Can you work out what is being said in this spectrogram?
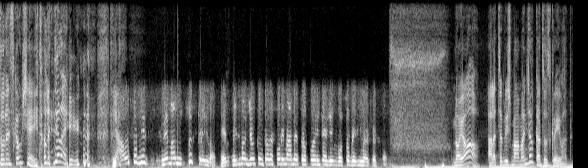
to neskoušej, to nedělej. Já osobně nemám co skrývat. My, s manželkou telefony máme propojený, takže o sobě víme všechno. No jo, ale co když má manželka co skrývat?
